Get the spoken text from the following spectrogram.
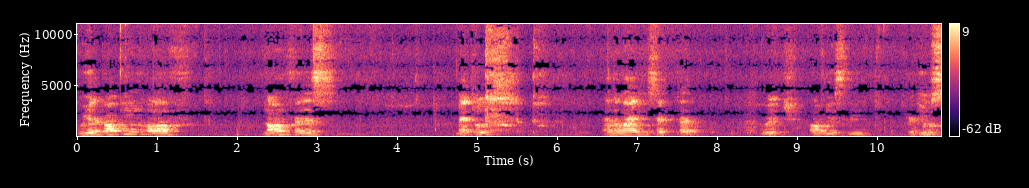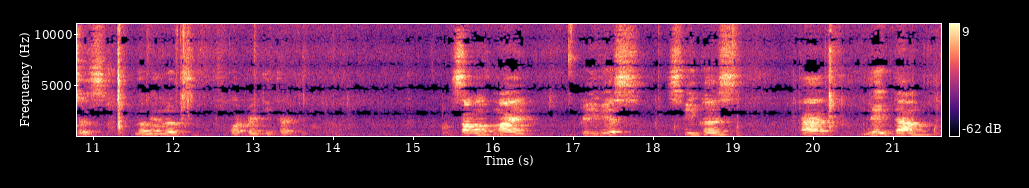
We are talking of non-ferrous metals and the mining sector, which obviously produces the minerals for 2030. Some of my previous speakers have laid down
